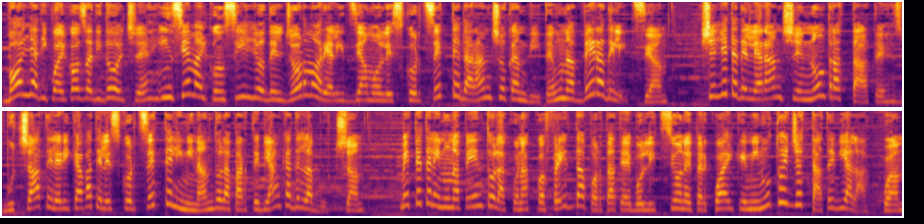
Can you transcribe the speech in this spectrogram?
Voglia di qualcosa di dolce? Insieme al consiglio del giorno realizziamo le scorzette d'arancio candite, una vera delizia. Scegliete delle arance non trattate, sbucciate e ricavate le scorzette eliminando la parte bianca della buccia. Mettetele in una pentola con acqua fredda, portate a ebollizione per qualche minuto e gettate via l'acqua.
